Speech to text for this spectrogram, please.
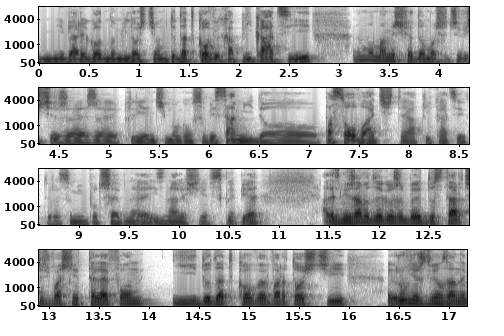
niewiarygodną ilością dodatkowych aplikacji, no bo mamy świadomość oczywiście, że, że klienci mogą sobie sami dopasować te aplikacje, które są im potrzebne i znaleźć je w sklepie. Ale zmierzamy do tego, żeby dostarczyć właśnie telefon i dodatkowe wartości również związane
